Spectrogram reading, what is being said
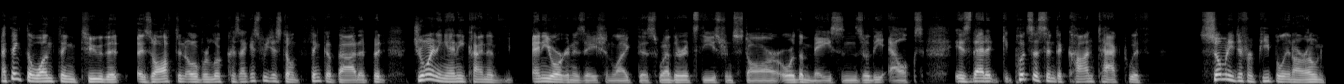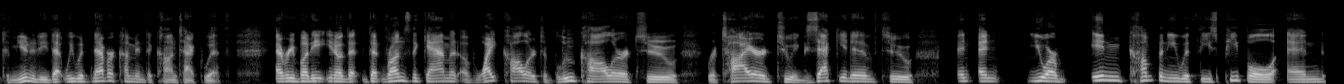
I think the one thing too that is often overlooked because I guess we just don't think about it, but joining any kind of any organization like this, whether it's the Eastern Star or the Masons or the Elks, is that it puts us into contact with so many different people in our own community that we would never come into contact with. Everybody, you know, that that runs the gamut of white collar to blue collar to retired to executive to and and you are in company with these people and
